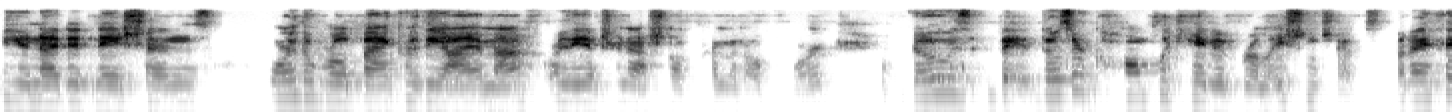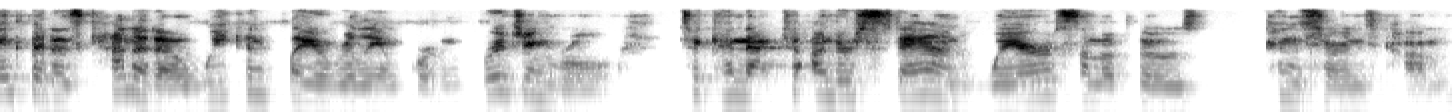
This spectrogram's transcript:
the United Nations, or the World Bank or the IMF or the International Criminal Court. Those, they, those are complicated relationships. But I think that as Canada, we can play a really important bridging role to connect, to understand where some of those concerns come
